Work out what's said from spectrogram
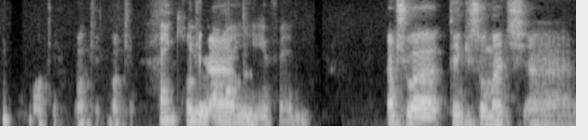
okay. Okay okay thank you Okay, um, I'm sure. Thank you so much. Uh,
